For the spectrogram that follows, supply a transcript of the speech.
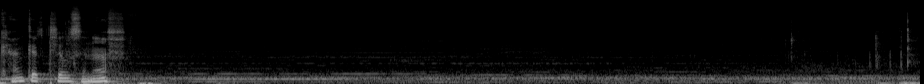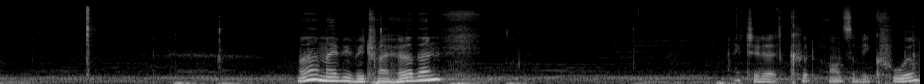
Can't get close enough. Well, maybe we try her then. Actually, that could also be cool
